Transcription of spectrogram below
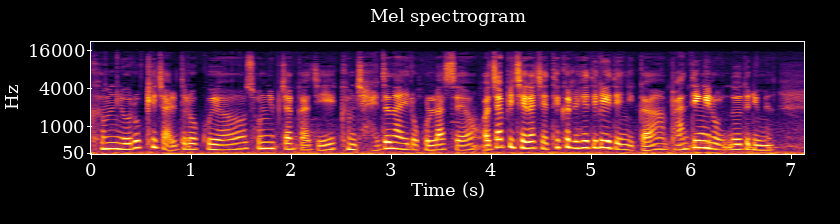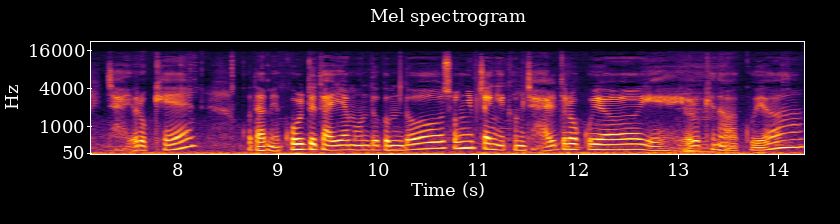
금 요렇게 잘 들었고요. 속립장까지 금 잘 든 아이로 골랐어요. 어차피 제가 재테크를 해드려야 되니까 반띵이로 넣어드리면 자 요렇게 그 다음에 골드 다이아몬드 금도 속립장에 금 잘 들었고요. 예 요렇게 나왔고요.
